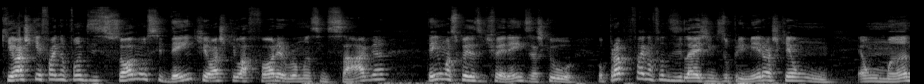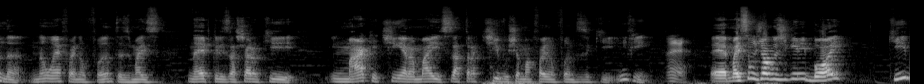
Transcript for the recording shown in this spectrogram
que eu acho que é Final Fantasy só no ocidente, eu acho que lá fora é Romance em Saga. Tem umas coisas diferentes, acho que o, o próprio Final Fantasy Legends, o primeiro, acho que é um, é um Mana, não é Final Fantasy, mas na época eles acharam que em marketing era mais atrativo chamar Final Fantasy aqui. Enfim. É. É, mas são jogos de Game Boy que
